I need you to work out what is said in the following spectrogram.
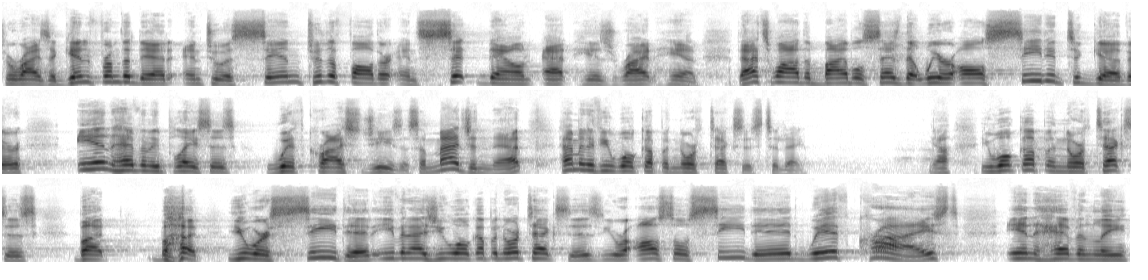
to rise again from the dead, and to ascend to the Father and sit down at his right hand. That's why the Bible says that we are all seated together in heavenly places with Christ Jesus. Imagine that. How many of you woke up in North Texas today? Yeah, you woke up in North Texas, but but you were seated, even as you woke up in North Texas, you were also seated with Christ in heavenly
